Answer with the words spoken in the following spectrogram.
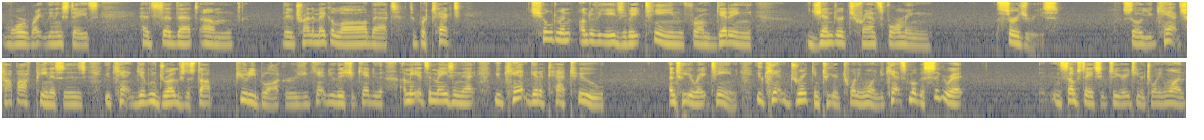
more right leaning states had said that um, they're trying to make a law that to protect children under the age of 18 from getting gender transforming surgeries. So you can't chop off penises, you can't give them drugs to stop puberty blockers, you can't do this, you can't do that. I mean, it's amazing that you can't get a tattoo until you're 18. You can't drink until you're 21. You can't smoke a cigarette in some states until you're 18 or 21.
